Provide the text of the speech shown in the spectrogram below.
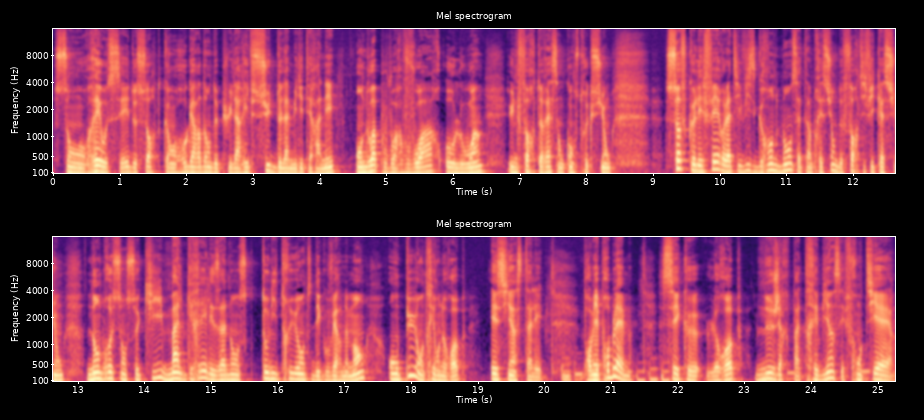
sont rehaussés de sorte qu'en regardant depuis la rive sud de la Méditerranée, on doit pouvoir voir au loin une forteresse en construction. Sauf que les faits relativisent grandement cette impression de fortification. Nombreux sont ceux qui, malgré les annonces tonitruantes des gouvernements, ont pu entrer en Europe s'y installer. Premier problème, c'est que l'Europe ne gère pas très bien ses frontières.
